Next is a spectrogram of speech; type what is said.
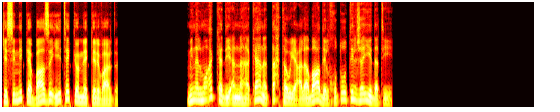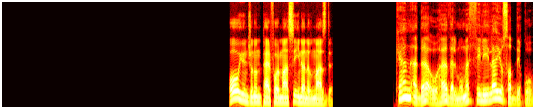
Kesinlikle bazı iyi tek gömlekleri vardı. من المؤكد أنها كانت تحتوي على بعض الخطوط الجيدة. O oyuncunun performansı inanılmazdı. كان أداء هذا الممثل لا يصدق.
